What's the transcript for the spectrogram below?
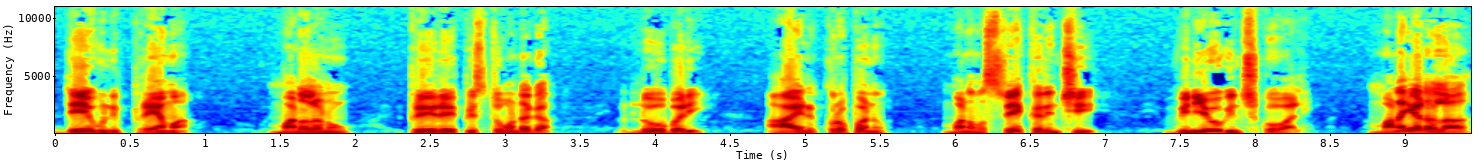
దేవుని ప్రేమ మనలను ప్రేరేపిస్తూ ఉండగా లోబడి ఆయన కృపను మనం స్వీకరించి వినియోగించుకోవాలి. మన ఎడల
